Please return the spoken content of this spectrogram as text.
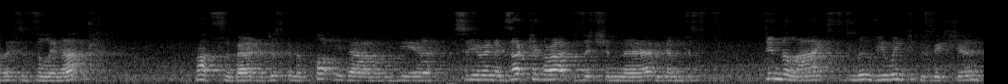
this is the Linac. That's the bed. We're just going to pop you down on here. So you're in exactly the right position there. We're going to just dim the lights, move you into position,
